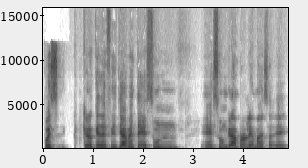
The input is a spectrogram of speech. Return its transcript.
Pues creo que definitivamente es un, es un gran problema. Eh,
